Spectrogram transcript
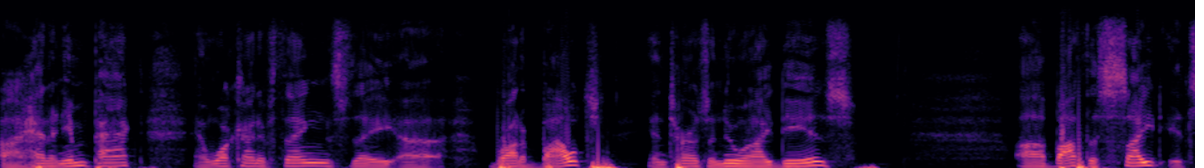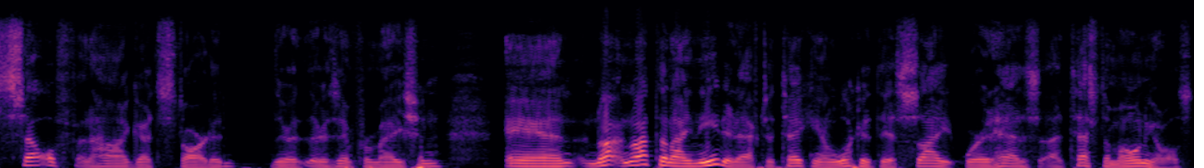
uh, had an impact and what kind of things they uh, brought about in terms of new ideas uh, about the site itself and how I got started. There, there's information, and not not that I need it after taking a look at this site where it has uh, testimonials.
